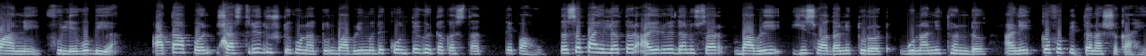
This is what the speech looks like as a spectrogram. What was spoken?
पाने फुले व बिया. आता आपण शास्त्रीय दृष्टिकोनातून बाबळीमध्ये कोणते घटक असतात ते पाहू. तसं पाहिलं तर आयुर्वेदानुसार बाबळी ही स्वादाने तुरट गुणांनी थंड आणि कफ पित्तनाशक आहे.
